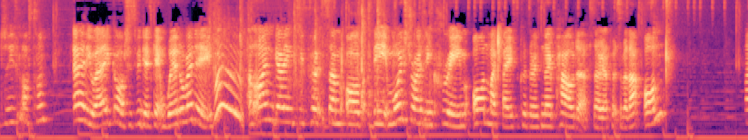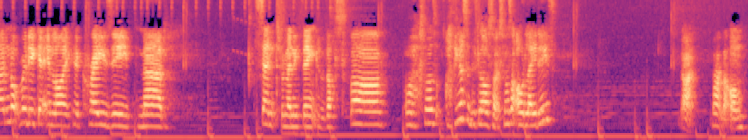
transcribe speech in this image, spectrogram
Did I use it last time? Anyway, gosh, this video is getting weird already. Woo! And I'm going to put some of the moisturising cream on my face because there is no powder. So I'm going to put some of that on. I'm not really getting like a crazy, mad scent from anything thus far. Oh, smells, I think I said this last time, it smells like old ladies. Right, write that on.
